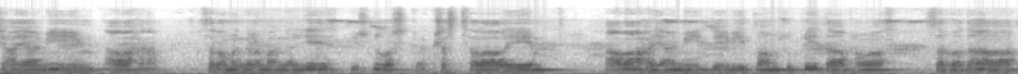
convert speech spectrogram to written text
ध्यायामी। आवाहनं सर्वंगलमंगल्ये विष्णुवक्षस्थलालये आवाहयामी। देवी ताम सुप्रीता भव सर्वदा।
